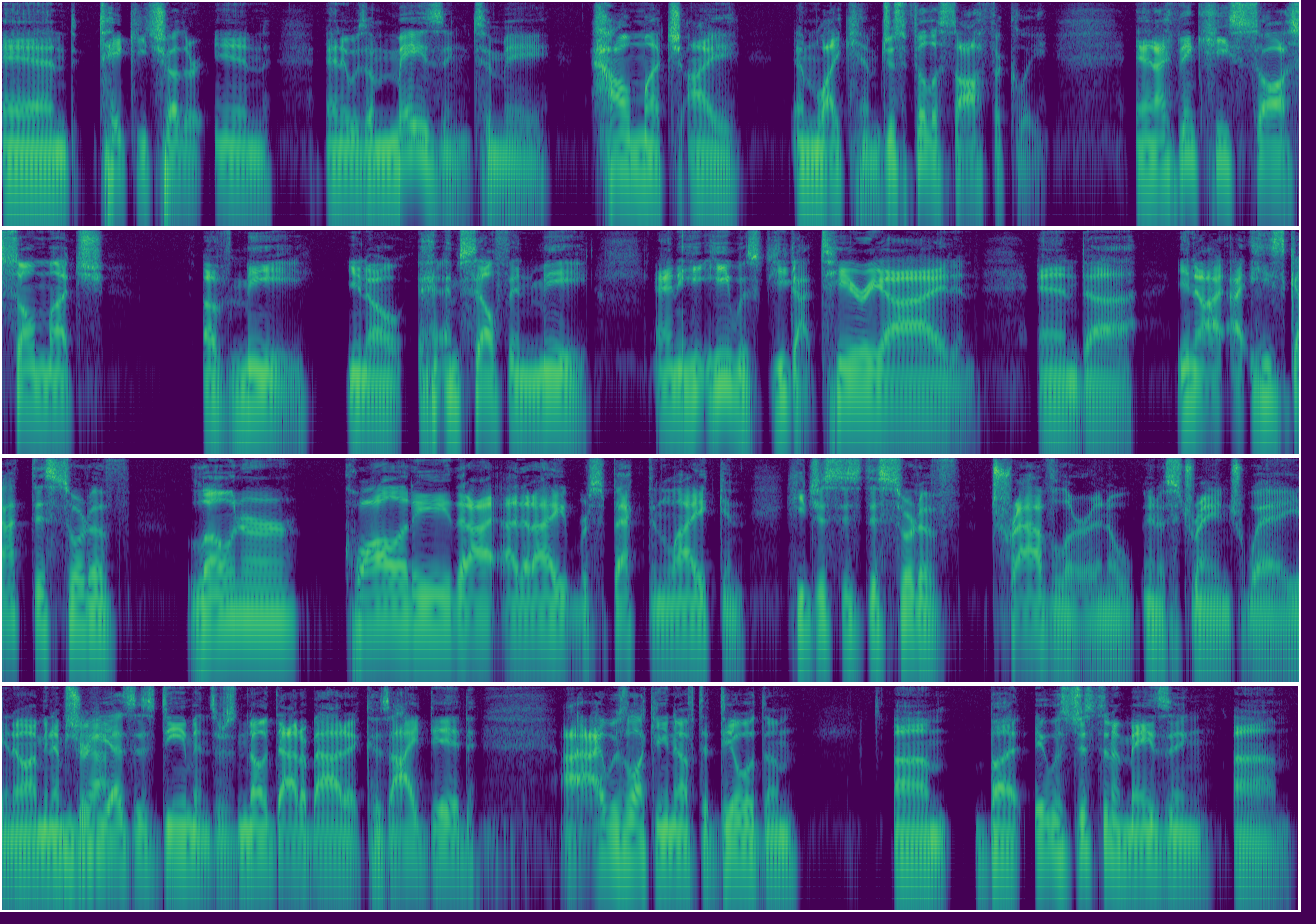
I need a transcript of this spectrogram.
and take each other in and it was amazing to me how much I am like him just philosophically. And I think he saw so much of me you know himself in me. And he he was he got teary-eyed and and uh you know I, I, he's got this sort of loner quality that I that I respect and like. And he just is this sort of traveler in a in a strange way. You know, I mean, I'm sure yeah. he has his demons. There's no doubt about it because I did. I, I, was lucky enough to deal with them, um, but it was just an amazing, um,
